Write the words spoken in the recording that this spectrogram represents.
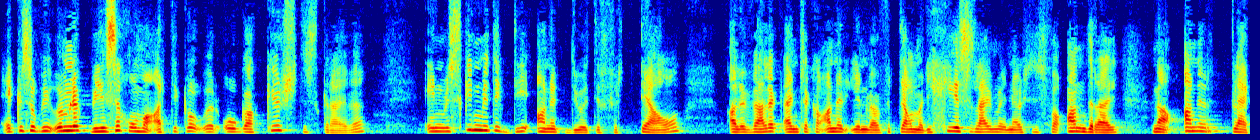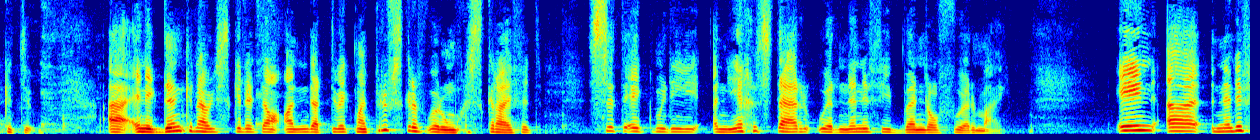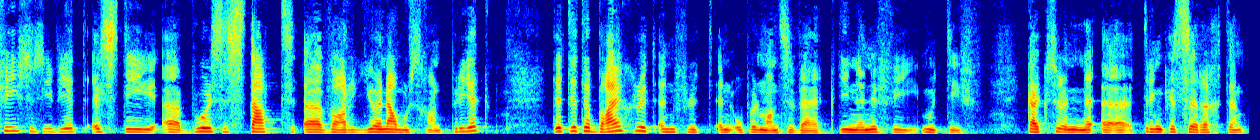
Ek is op die oomblik besig om 'n artikel oor Olga Kirsch te skryf en miskien moet ek die anekdote vertel alhoewel ek eintlik 'n ander een wou vertel, maar die gees lei my nou soos vir Andrei na ander plekke toe. Uh en ek dink nou skielik daaraan dat toe ek my proefskrif oor hom geskryf het, sit ek met die 'n 9 ster oor Ninive bundel voor my. En uh Ninive, soos jy weet, is die uh bose stad uh waar Jona moes gaan preek. Dit het 'n baie groot invloed in Opperman se werk, die Ninive motief kyk so in uh, eh, trinke se rigting.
